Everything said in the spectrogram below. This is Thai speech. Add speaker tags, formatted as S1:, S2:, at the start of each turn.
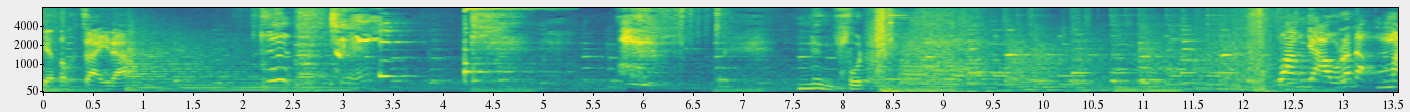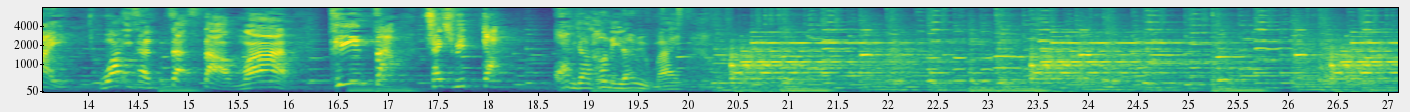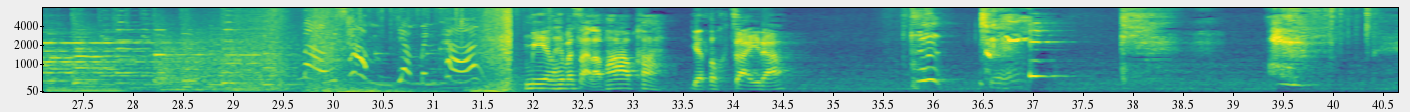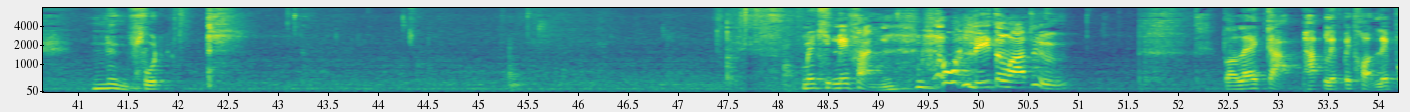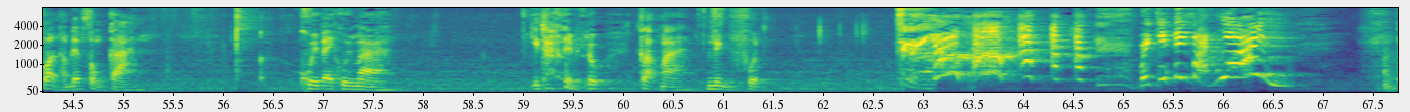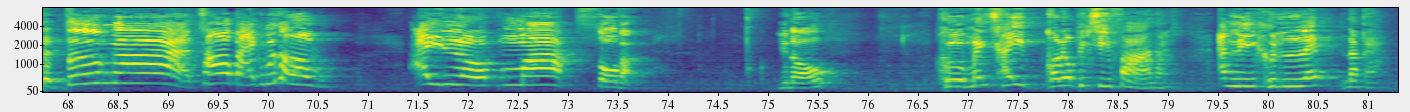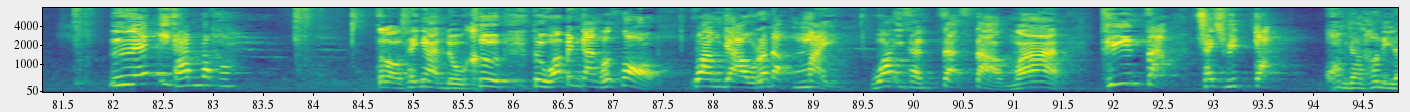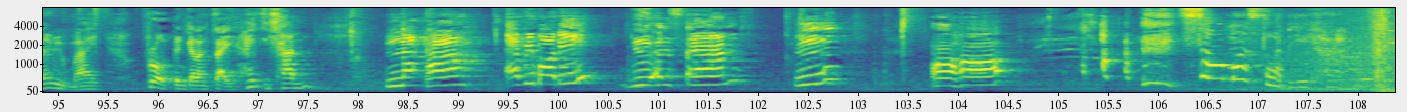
S1: อย่าตกใจนะ หนึ่งฟุต ความยาวระดับใหม่ ว่าอีฉันจะสามารถ ที่จะใช้ชีวิตกับความยาวเท่านี้ได้หรือไม่
S2: บันเทิง
S1: มีอะไรมาสารภาพค่ะ อย่าตกใจนะ หนึ่งฟุต ไม่คิดไม่ฝันว่าวันนี้จะมาถึง ตอนแรกกะพักเล็บไปถอดเล็บก่อนทำเล็บส่งกราร คุยไปคุยมา กีตาร์อะไรไม่รู้ กลับมาหนึ่งฟุต ไม่คิดไม่ฝันไว้ยแต่จึงอะ ชอบไหมคุณผู้ชม ไอ้เลิฟมากโซแบบ you know คือไม่ใช่เขาเรียกว่าพริกชี้ฟ้านะ อันนี้คือเล็บนะคะ เล็บอีกชั้นนะคะ จะลองใช้งานดูคือ ถือว่าเป็นการทดสอบความยาวระดับใหม่ ว่าอีฉันจะสามารถที่จะใช้ชีวิตกับความยาวเท่านี้ได้หรือไม่ โปรดเป็นกำลังใจให้อีฉัน นะคะ everybody you understand อืมอ๋อฮะ so much สวัสดีค่ะ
